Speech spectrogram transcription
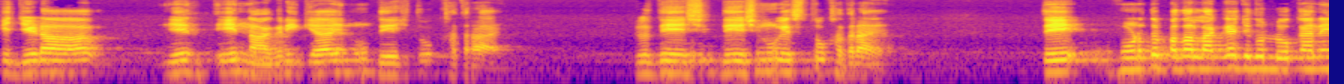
ਕਿ ਜਿਹੜਾ ਇਹ ਇਹ ਨਾਗਰਿਕ ਆ, ਇਹਨੂੰ ਦੇਸ਼ ਤੋਂ ਖਤਰਾ ਹੈ। ਮਤਲਬ ਦੇਸ਼ ਦੇਸ਼ ਨੂੰ ਇਸ ਤੋਂ ਖਤਰਾ ਹੈ। ਤੇ ਹੁਣ ਤਾਂ ਪਤਾ ਲੱਗ ਗਿਆ ਜਦੋਂ ਲੋਕਾਂ ਨੇ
